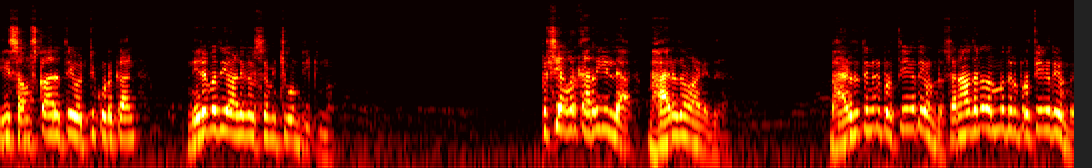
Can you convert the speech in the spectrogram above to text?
ഈ സംസ്കാരത്തെയും ഒറ്റിക്കൊടുക്കാൻ നിരവധി ആളുകൾ ശ്രമിച്ചുകൊണ്ടിരിക്കുന്നു. പക്ഷെ അവർക്കറിയില്ല ഭാരതമാണിത്. ഭാരതത്തിനൊരു പ്രത്യേകതയുണ്ട് സനാതന ധർമ്മത്തിനൊരു പ്രത്യേകതയുണ്ട്.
